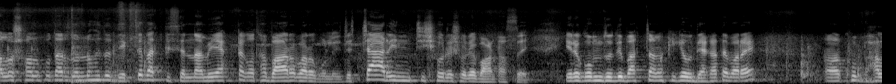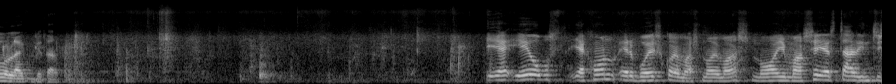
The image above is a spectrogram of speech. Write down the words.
আলো স্বল্পতার জন্য হয়তো দেখতে পাচ্ছেন না, আমি একটা কথা বারবার বলি যে চার ইঞ্চি সরে সরে বাঁট আছে। এরকম যদি বাচ্চা আমাকে কেউ দেখাতে পারে, আমার খুব ভালো লাগবে তার। এ- অবস্থা, এখন এর বয়স কয় মাস? নয় মাস? নয় মাসে এর চার ইঞ্চি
